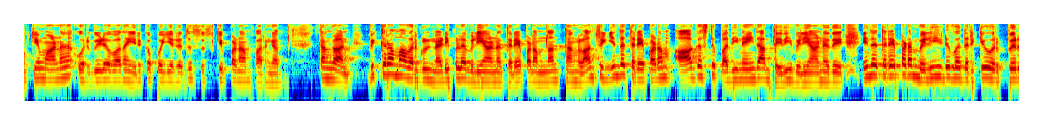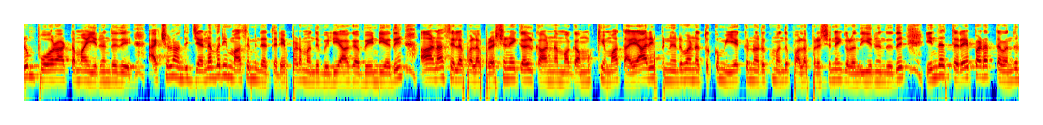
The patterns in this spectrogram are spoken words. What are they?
முக்கியமான ஒரு வீடியோவாக தான் இருக்க போகிறது. ஸோ ஸ்கிப் பண்ணாமல் பாருங்கள் தங்கலான் விக்ரம் அவர்கள் நடிப்பில் வெளியான திரைப்படம் தான் தங்கலான் ஸோ இந்த திரைப்படம் ஆகஸ்ட் பதினைந்தாம் தேதி வெளியானது. இந்த திரைப்படம் வெளியிடுவதற்கே ஒரு பெரும் போராட்டமாக இருந்தது. ஆக்சுவலாக வந்து ஜனவரி மாதம் இந்த திரைப்படம் வந்து வெளியாக வேண்டியது. ஆனால் சில பல பிரச்சனைகள் காரணமாக முக்கியமாக தயாரிப்பு நிறுவனத்துக்கும் இயக்குனருக்கும் வந்து பல பிரச்சனைகள் வந்து இருந்தது. இந்த திரைப்படத்தை வந்து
